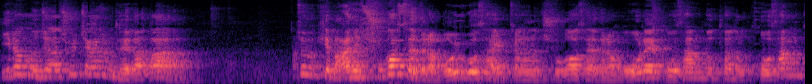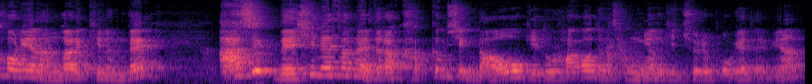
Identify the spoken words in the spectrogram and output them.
이런 문제가 출제가 좀 되다가 좀 이렇게 많이 죽었어 얘들아 모의고사 입장에서 죽어서 얘들아 올해 고3부터는 고3 커리어는 안 가리키는데 아직 내신에서는 얘들아 가끔씩 나오기도 하거든 작년 기출을 보게 되면.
